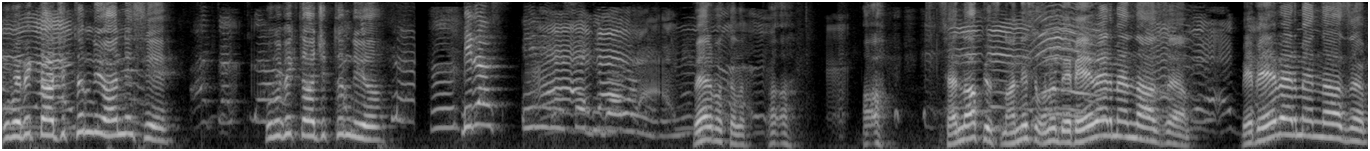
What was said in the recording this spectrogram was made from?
bu bebek de acıktım diyor annesi. Bu bebek de acıktım diyor. Biraz inirse bir. Ver bakalım. Aa. Aa. Sen ne yapıyorsun annesi? Onu bebeğe vermen lazım. Bebeğe vermen lazım.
